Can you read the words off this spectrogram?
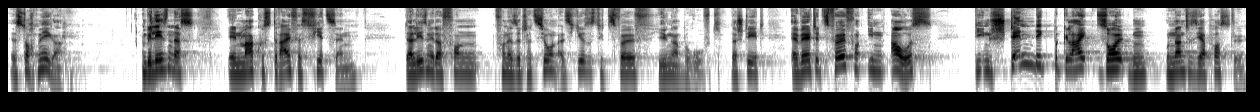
Das ist doch mega. Und wir lesen das in Markus 3, Vers 14. Da lesen wir davon, von der Situation, als Jesus die zwölf Jünger beruft. Da steht, er wählte zwölf von ihnen aus, die ihn ständig begleiten sollten und nannte sie Apostel.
